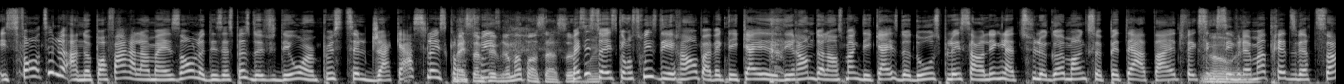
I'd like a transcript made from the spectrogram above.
ils se font tu sais à ne pas faire à la maison là, des espèces de vidéos un peu style jackass ben, ça me fait vraiment penser à ça. Ben, c'est ça. Ils se construisent des rampes avec des, caisses, des rampes de lancement avec des caisses de doses. Puis là, ils s'enlignent là-dessus. Le gars manque se péter à tête. Fait que c'est, ah vraiment très divertissant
